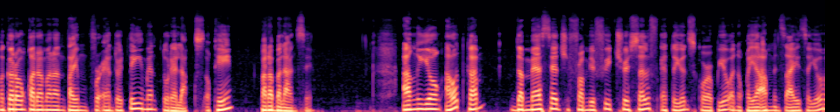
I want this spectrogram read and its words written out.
magkaroon ka naman ng time for entertainment to relax, okay? Para balanse. Ang iyong outcome, the message from your future self, ito yun, Scorpio, ano kaya ang mensahe sa'yo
